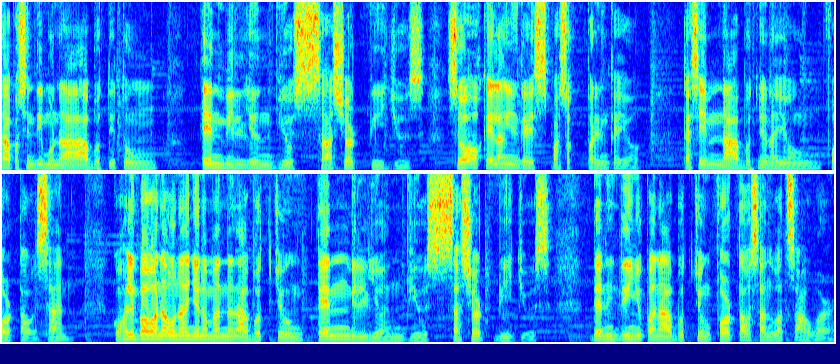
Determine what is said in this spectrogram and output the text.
tapos hindi mo naabot itong 10 million views sa short videos. So okay lang yun guys, pasok pa rin kayo kasi naabot nyo na yung 4,000. Kung halimbawa nauna nyo naman na naabot yung 10 million views sa short videos, then hindi nyo pa naabot yung 4,000 watts hour,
